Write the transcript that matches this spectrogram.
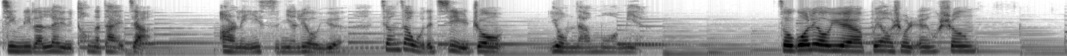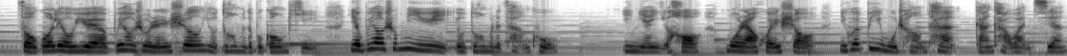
经历了泪与痛的代价。二零一四年六月，将在我的记忆中永难磨灭。走过六月，不要说人生；走过六月，不要说人生有多么的不公平，也不要说命运有多么的残酷。一年以后，蓦然回首，你会闭目长叹，感慨万千。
